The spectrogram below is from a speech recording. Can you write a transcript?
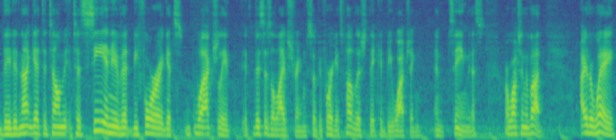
They did not get to tell me to see any of it before it gets. Well, actually, it, this is a live stream, so before it gets published, they could be watching and seeing this or watching the VOD. Either way,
